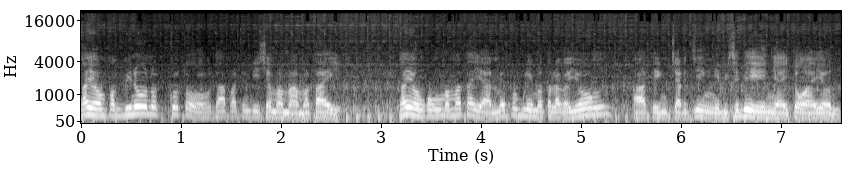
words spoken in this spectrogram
Ngayon, pag binunot ko to, dapat hindi siya mamamatay. Ngayon, kung mamatay yan, may problema talaga yung ating charging. Ibig sabihin niya, ito nga yun.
